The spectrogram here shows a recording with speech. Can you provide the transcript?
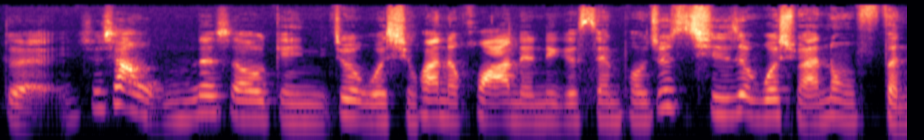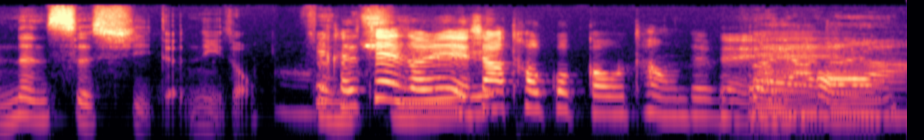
对，就像我们那时候给你，就我喜欢的花的那个 sample，就是其实我喜欢那种粉嫩色系的那种。对，可是这种也是要透过沟通，对不对？对啊，对啊。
